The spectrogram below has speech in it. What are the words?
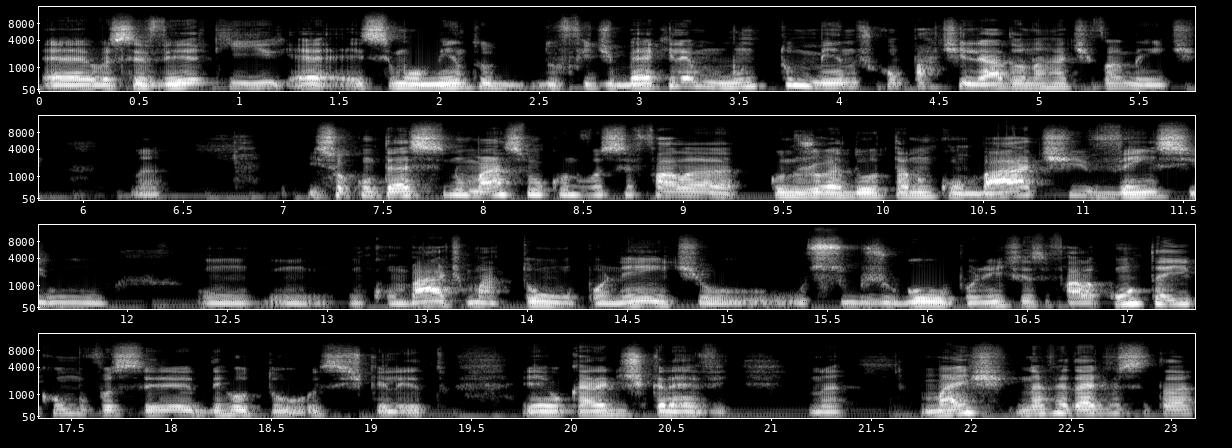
é, você vê que é, esse momento do feedback ele é muito menos compartilhado narrativamente. Né? Isso acontece no máximo quando você fala, quando o jogador está num combate, vence um, um, um, um, combate, matou um oponente, ou, ou, subjugou o oponente, você fala, conta aí como você derrotou esse esqueleto. E aí o cara descreve, né? Mas, na verdade, você, tá,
